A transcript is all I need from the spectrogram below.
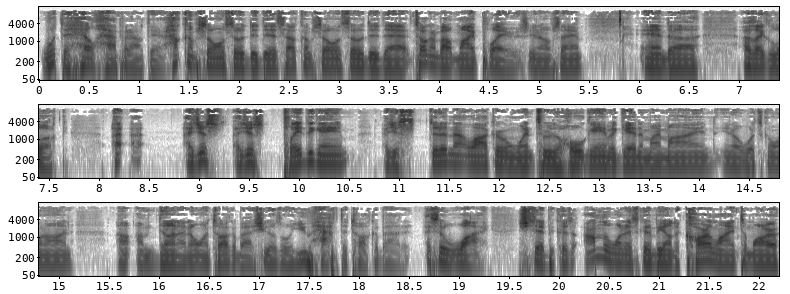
What the hell happened out there? How come so and so did this? How come so and so did that? Talking about my players, you know what I'm saying? And uh, I was like, look, I, I, I just I just played the game. I just stood in that locker and went through the whole game again in my mind. You know what's going on. I'm done. I don't want to talk about it. She goes, well, you have to talk about it. I said, why? She said, because I'm the one that's going to be on the car line tomorrow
